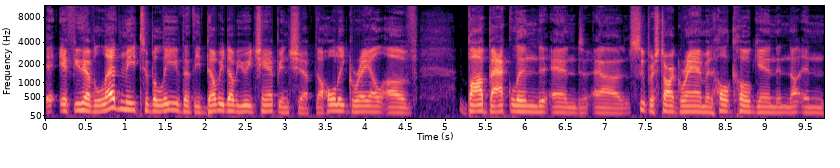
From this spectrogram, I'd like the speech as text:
if you have led me to believe that the WWE Championship, the holy grail of Bob Backlund and uh, Superstar Graham and Hulk Hogan and, and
